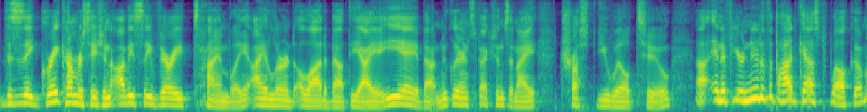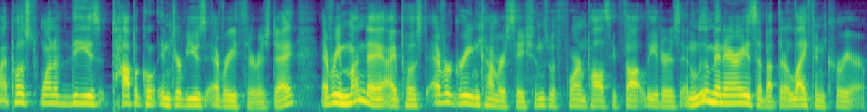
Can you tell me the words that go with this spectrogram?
This is a great conversation, obviously very timely. I learned a lot about the IAEA, about nuclear inspections, and I trust you will too. Uh, and if you're new to the podcast, welcome. I post one of these topical interviews every Thursday. Every Monday, I post evergreen conversations with foreign policy thought leaders and luminaries about their life and career.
